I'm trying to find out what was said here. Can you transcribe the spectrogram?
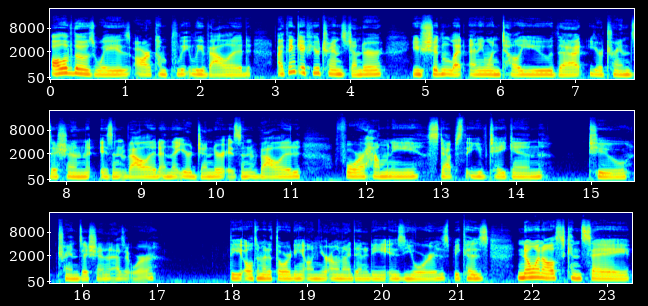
all of those ways are completely valid. I think if you're transgender, you shouldn't let anyone tell you that your transition isn't valid and that your gender isn't valid for how many steps that you've taken to transition, as it were. The ultimate authority on your own identity is yours because no one else can say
